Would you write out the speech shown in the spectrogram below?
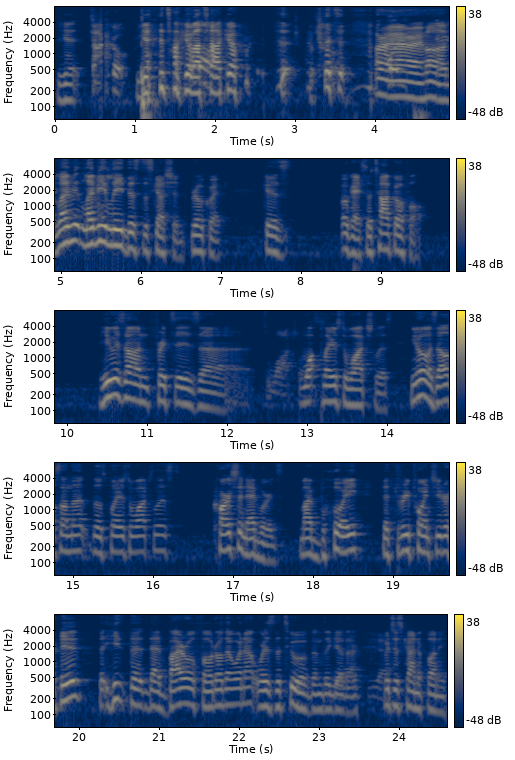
you get Taco. you get to talk about on. Taco. all right, all right, hold on. Let me let me lead this discussion real quick, because okay, so Taco Fall, he was on Fritz's uh, It's a watch list. what players to watch list. You know what was else on that those players to watch list? Carson Edwards, my boy, the three point shooter. Him that he's the that viral photo that went out was the two of them together, yeah. which is kind of funny.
